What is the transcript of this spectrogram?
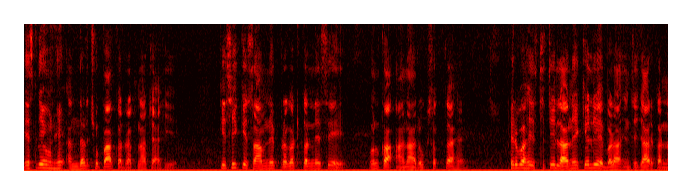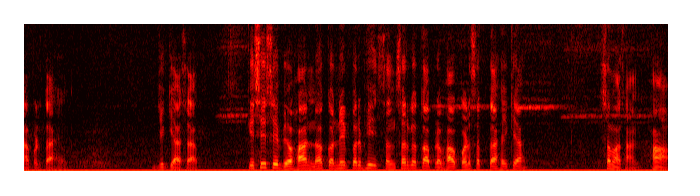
इसलिए उन्हें अंदर छुपा कर रखना चाहिए। किसी के सामने प्रकट करने से उनका आना रुक सकता है। फिर वह स्थिति लाने के लिए बड़ा इंतज़ार करना पड़ता है। जिज्ञासा, किसी से व्यवहार न करने पर भी संसर्ग का प्रभाव पड़ सकता है क्या? समाधान हाँ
